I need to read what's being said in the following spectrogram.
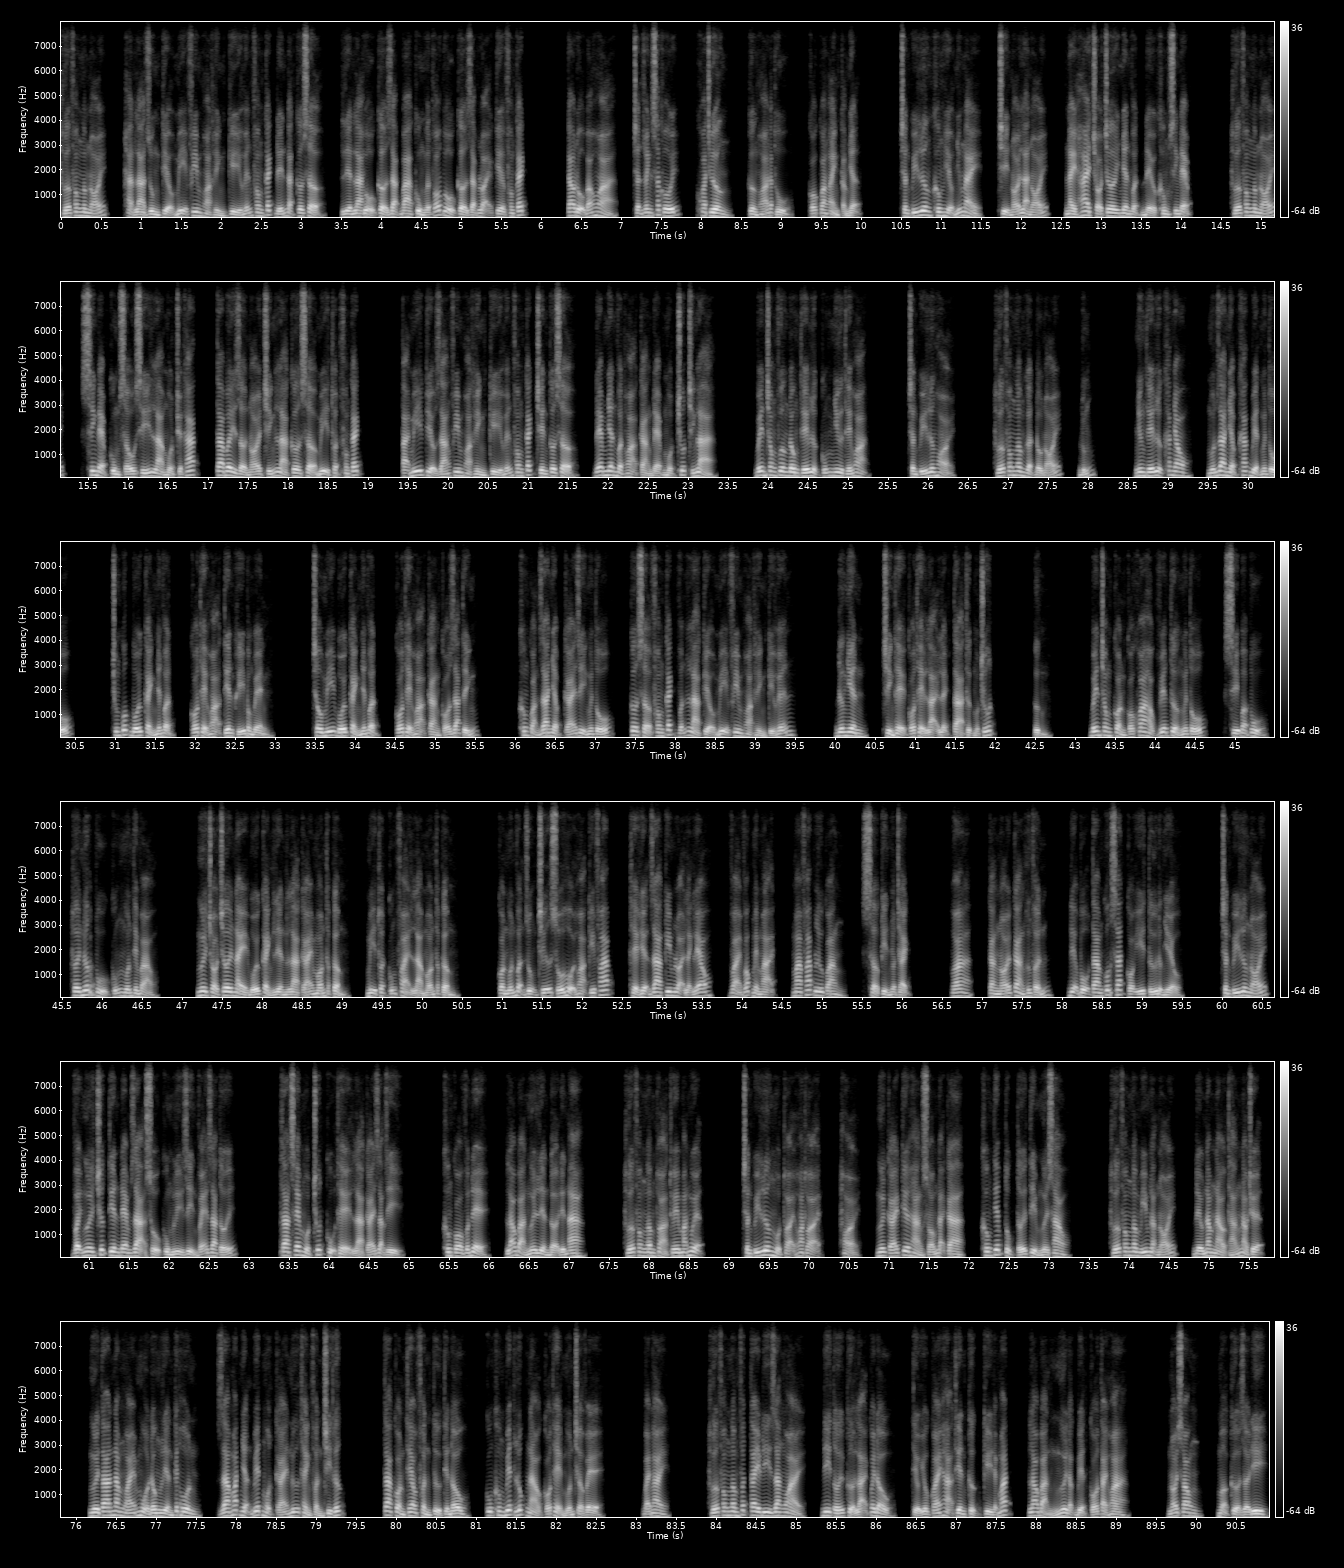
Hứa phong ngâm nói, hẳn là dùng tiểu mỹ phim hoạt hình kỳ huyễn phong cách đến đặt cơ sở, liền là hổ cờ dạp ba cùng ngất vót hổ cờ dạp loại kia phong cách. Cao độ bão hòa, trận doanh sắc khối, khoa trương, cường hóa đặc thù, có quang ảnh cảm nhận trần quý lương không hiểu những này, chỉ nói là nói, này hai trò chơi nhân vật đều không xinh đẹp. Hứa phong ngâm nói, xinh đẹp cùng xấu xí là một chuyện khác, ta bây giờ nói chính là cơ sở mỹ thuật phong cách. Tại mỹ tiểu dáng phim hoạt hình kỳ huyễn phong cách trên cơ sở, đem nhân vật họa càng đẹp một chút chính là bên trong phương đông thế lực cũng như thế họa. Trần quý lương hỏi. Hứa phong ngâm gật đầu nói, đúng. Nhưng thế lực khác nhau, muốn gia nhập khác biệt nguyên tố. Trung quốc bối cảnh nhân vật có thể họa tiên khí bồng bềnh. Châu mỹ bối cảnh nhân vật có thể họa càng có gia tính. Không quản gia nhập cái gì nguyên tố, cơ sở phong cách vẫn là kiểu mỹ phim hoạt hình kỳ huyễn đương nhiên, chỉnh thể có thể lại lệch tả thực một chút. Ừ m bên trong còn có khoa học viễn tưởng nguyên tố, xì bập phủ hơi nước phủ cũng muốn thêm vào. Ngươi trò chơi này bối cảnh liền là cái món thập cẩm, mỹ thuật cũng phải là món thập cẩm. Còn muốn vận dụng chữ số hội họa kỹ pháp, thể hiện ra kim loại lạnh lẽo, vải vóc mềm mại, ma pháp lưu quang, sở kỳ nhuận trạch. Và càng nói càng hưng phấn, địa bộ tam quốc sát có ý tứ được nhiều. Trần quý lương nói, vậy ngươi trước tiên đem dạ sổ cùng lì dìn vẽ ra tới. Ta xem một chút cụ thể là cái dạng gì. Không có vấn đề, lão bản ngươi liền đợi đến a. Hứa phong âm thỏa thuê mãn nguyện trần quý lương một thoại hoa thoại, hỏi, ngươi cái kia hàng xóm đại ca, không tiếp tục tới tìm ngươi sao? Hứa phong ngâm im lặng nói, đều năm nào tháng nào chuyện? Người ta năm ngoái mùa đông liền kết hôn, ra mắt nhận biết một cái nữ thành phần tri thức. Ta còn theo phần tử tiền đâu, cũng không biết lúc nào có thể muốn trở về. Bãi mai hứa phong ngâm vất tay đi ra ngoài, đi tới cửa lại quay đầu, tiểu yêu quái hạ thiên cực kỳ đẹp mắt, lao bản ngươi đặc biệt có tài hoa. Nói xong, mở cửa rời đi.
